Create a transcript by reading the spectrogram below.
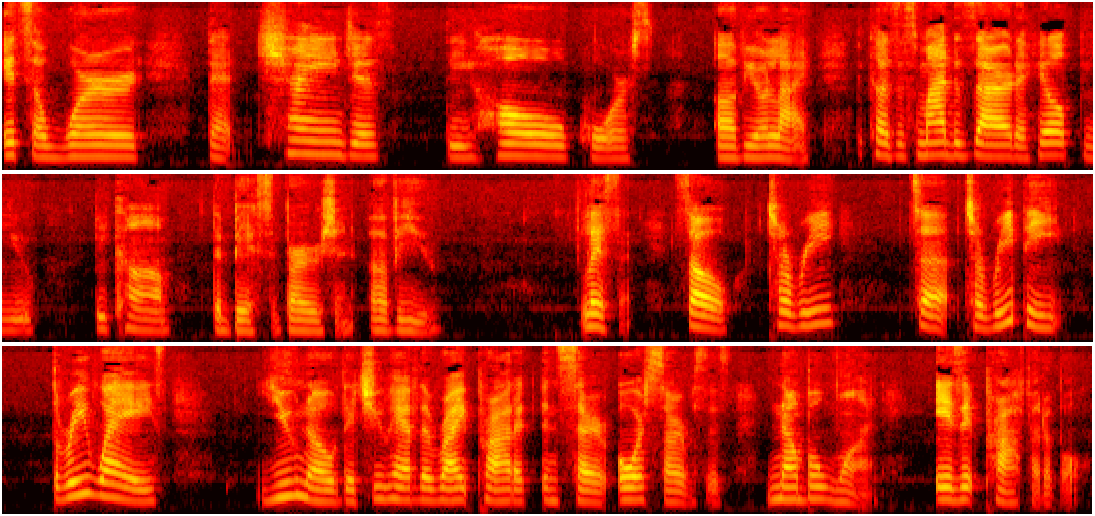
It's a word that changes the whole course of your life because it's my desire to help you become the best version of you. Listen, so to re to to repeat three ways you know that you have the right product and serve or services. Number 1, is it profitable?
